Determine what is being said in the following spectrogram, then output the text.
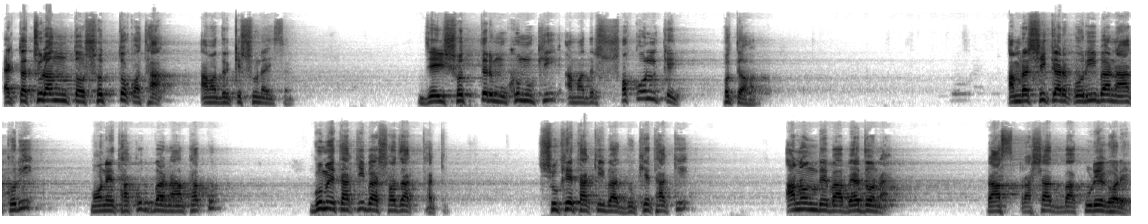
একটা চূড়ান্ত সত্য কথা আমাদেরকে শুনাইছেন। যে এই সত্যের মুখোমুখি আমাদের সকলকেই হতে হবে। আমরা স্বীকার করি বা না করি, মনে থাকুক বা না থাকুক ঘুমে থাকি বা সজাগ থাকি, সুখে থাকি বা দুঃখে থাকি, আনন্দে বা বেদনায়, রাজপ্রাসাদ বা কুড়ে ঘরে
